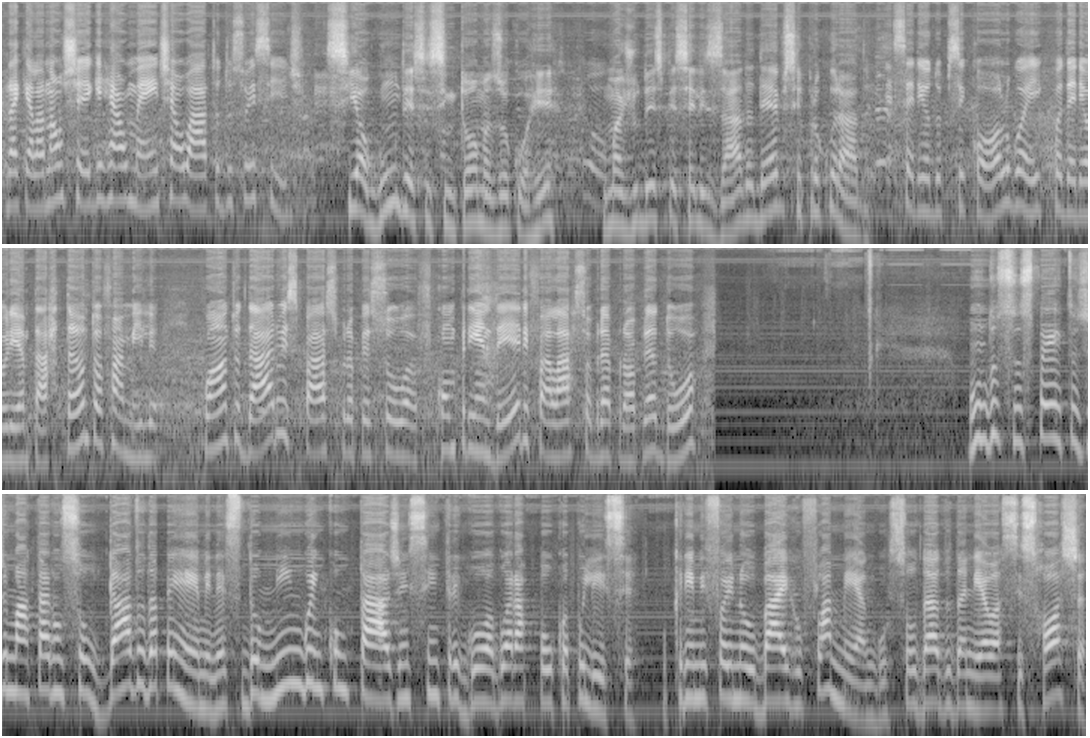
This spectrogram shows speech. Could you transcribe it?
para que ela não chegue realmente ao ato do suicídio. Se algum desses sintomas ocorrer, uma ajuda especializada deve ser procurada. Seria o do psicólogo aí que poderia orientar tanto a família quanto dar o espaço para a pessoa compreender e falar sobre a própria dor. Um dos suspeitos de matar um soldado da PM nesse domingo em Contagem se entregou agora há pouco à polícia. O crime foi no bairro Flamengo. O soldado Daniel Assis Rocha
